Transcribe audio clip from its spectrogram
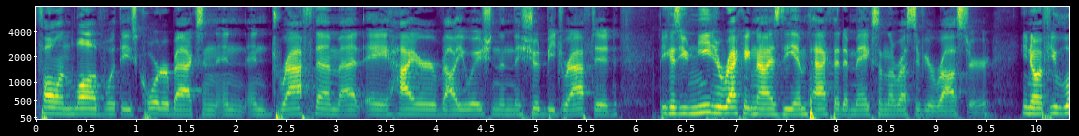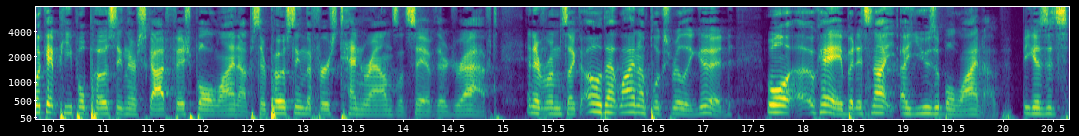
fall in love with these quarterbacks and, and, and draft them at a higher valuation than they should be drafted because you need to recognize the impact that it makes on the rest of your roster. You know, if you look at people posting their Scott Fishbowl lineups, they're posting the first 10 rounds, let's say, of their draft, and everyone's like, oh, that lineup looks really good. Well, okay, but it's not a usable lineup because it's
